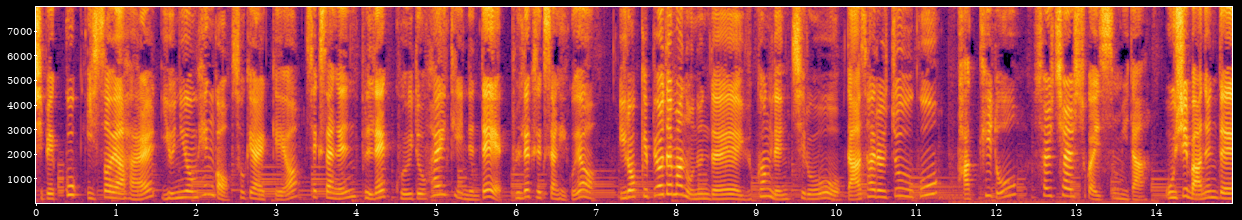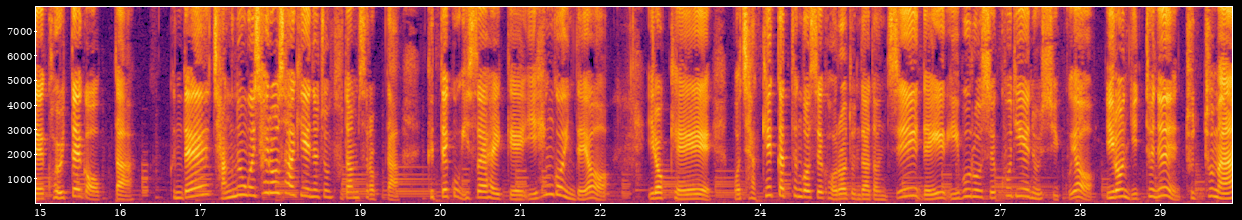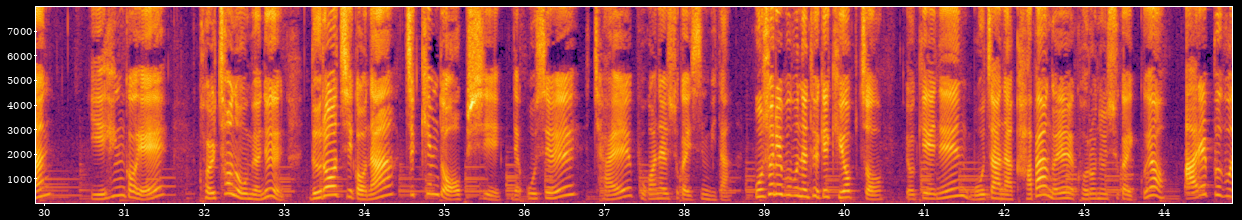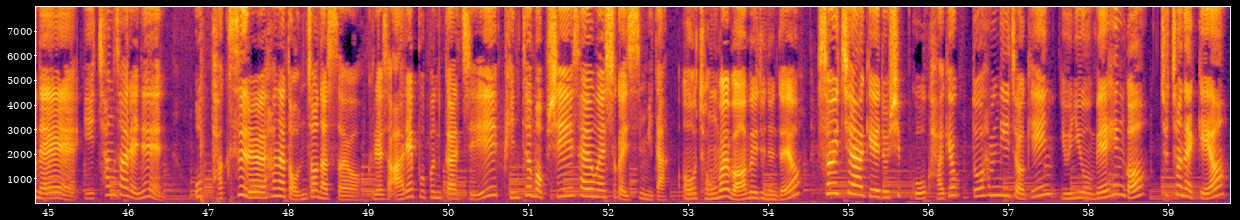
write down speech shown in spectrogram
집에 꼭 있어야 할 유니홈 행거 소개할게요. 색상은 블랙, 골드, 화이트 있는데 블랙 색상이고요. 이렇게 뼈대만 오는데 육각 렌치로 나사를 쪼우고 바퀴도 설치할 수가 있습니다. 옷이 많은데 걸 데가 없다. 근데 장롱을 새로 사기에는 좀 부담스럽다. 그때 꼭 있어야 할 게 이 행거인데요. 이렇게 뭐 자켓 같은 것을 걸어둔다든지 내일 입을 옷을 코디해 놓을 수 있고요. 이런 니트는 두툼한 이 행거에 걸쳐 놓으면은 늘어지거나 찍힘도 없이 네, 옷을 잘 보관할 수가 있습니다. 모서리 부분은 되게 귀엽죠? 여기에는 모자나 가방을 걸어 놓을 수가 있고요. 아랫부분에 이 창살에는 옷 박스를 하나 더 얹어놨어요. 그래서 아랫부분까지 빈틈없이 사용할 수가 있습니다. 어, 정말 마음에 드는데요? 설치하기에도 쉽고 가격도 합리적인 유니홈의 행거 추천할게요.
